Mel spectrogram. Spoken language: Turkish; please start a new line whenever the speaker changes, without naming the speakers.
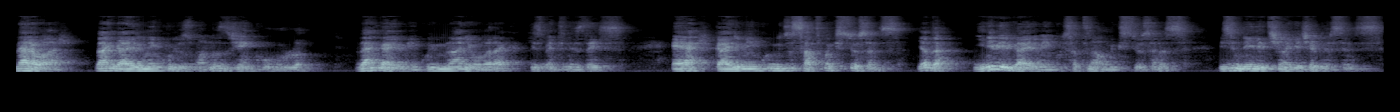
Merhabalar, ben gayrimenkul uzmanınız Cenk Uğurlu. Ben Gayrimenkul Ümraniye olarak hizmetinizdeyiz. Eğer gayrimenkulünüzü satmak istiyorsanız ya da yeni bir gayrimenkul satın almak istiyorsanız bizimle iletişime geçebilirsiniz.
